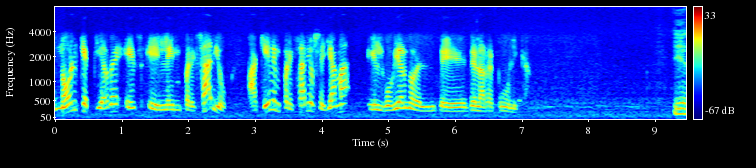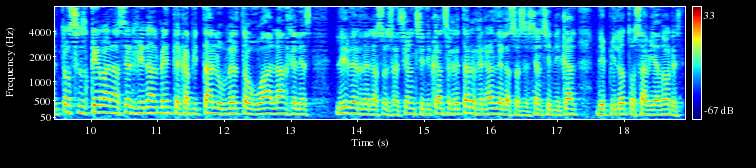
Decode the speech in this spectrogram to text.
no el que pierde es el empresario. Aquí el empresario se llama el gobierno de, la República. Y entonces, ¿qué van a hacer finalmente, capitán Humberto Gual Ángeles, líder de la Asociación Sindical, secretario general de la Asociación Sindical de Pilotos Aviadores?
